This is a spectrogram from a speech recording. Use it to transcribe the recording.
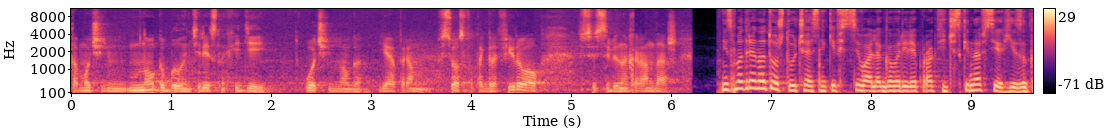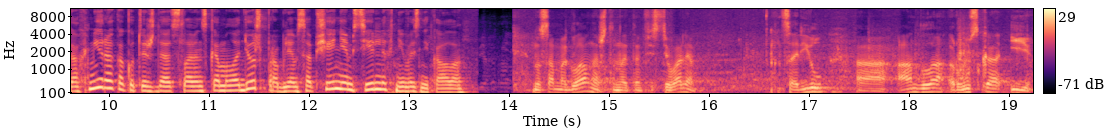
Там очень много было интересных идей, очень много. Я прям все сфотографировал, все себе на карандаш. Несмотря на то, что участники фестиваля говорили практически на всех языках мира, как утверждает славянская молодежь, проблем с общением сильных не возникало. Но самое главное, что на этом фестивале царил а, англо, русско и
